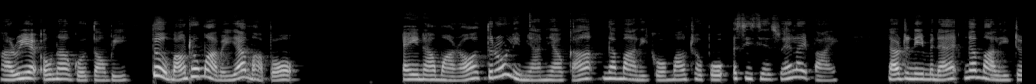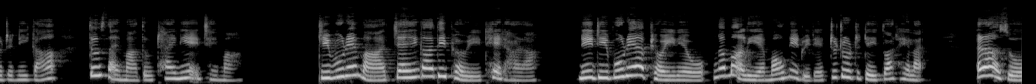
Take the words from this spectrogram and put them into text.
ငါတို့ရဲ့အုံနောက်ကိုတောင်းပြီးသူ့မောင်းထုတ်မှပဲရမှာပေါ့အဲဒီနောက်မှာတော့သူတို့လင်များနှစ်ယောက်ကငတ်မလေးကိုမောင်းထုတ်ဖို့အစီအစဉ်ဆွဲလိုက်ပါနောက်တနေ့မနက်ငတ်မလေးတွန်တနီကသူ့ဆိုင်မှာသူထိုင်နေတဲ့အချိန်မှာဒီဘူးထဲမှာကြံရင်ကားတိဖြော်ရည်ထည့်ထားတာ နေဒီဘူးထဲကဖြော်ရည်တွေကိုငတ်မလေးရဲ့မောင်းနှစ်တွေနဲ့တွတ်တွတ်တိတ်သွားထည့်လိုက်အဲ့ဒါဆို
